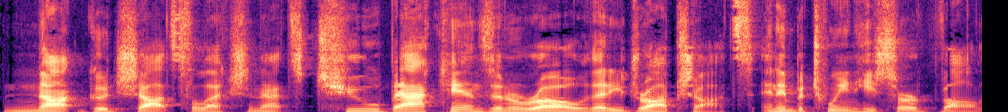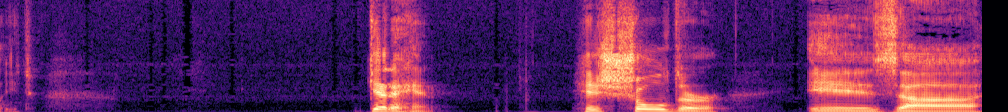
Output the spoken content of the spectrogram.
Not good shot selection. That's two backhands in a row that he drop shots. And in between, he served volleyed. Get a hint. His shoulder is uh,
